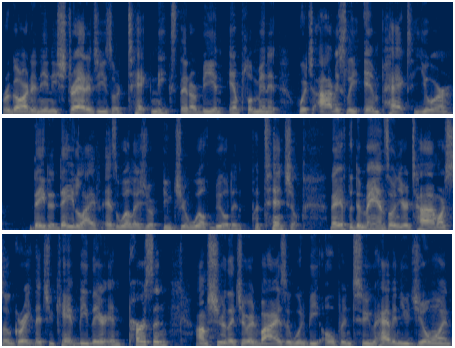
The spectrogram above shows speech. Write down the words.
regarding any strategies or techniques that are being implemented, which obviously impact your day-to-day life as well as your future wealth building potential. Now, if the demands on your time are so great that you can't be there in person, I'm sure that your advisor would be open to having you join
